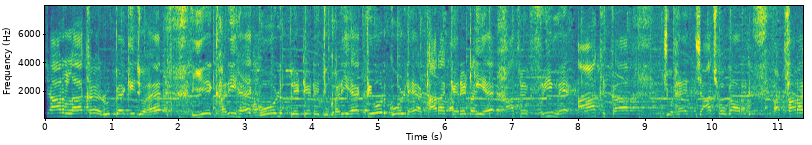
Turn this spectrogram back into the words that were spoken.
चार लाख रुपए की जो है, ये घड़ी है गोल्ड प्लेटेड जो घड़ी है प्योर गोल्ड है 18 कैरेट की है। हाथ में फ्री में आँख का जो है जाँच होगा और 18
